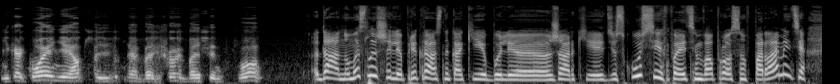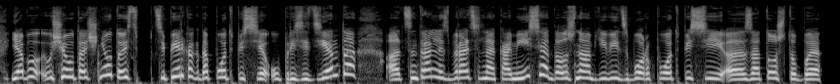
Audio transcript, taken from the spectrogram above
никакое не абсолютное большое большинство. Да, но мы слышали прекрасно, какие были жаркие дискуссии по этим вопросам в парламенте. Я бы еще уточню, то есть теперь, когда подписи у президента, а, Центральная избирательная комиссия должна объявить сбор подписей э, за то, чтобы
